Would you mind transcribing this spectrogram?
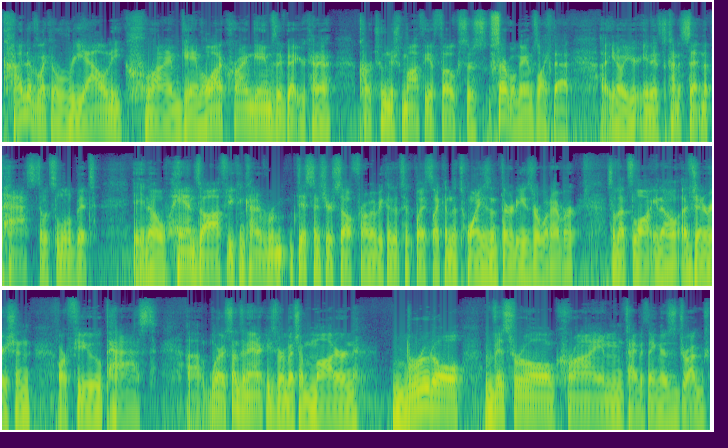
kind of like a reality crime game. A lot of crime games, they've got your kind of cartoonish mafia folks. There's several games like that. Uh, you know, and it's kind of set in the past, so it's a little bit you know, hands off. You can kind of re- distance yourself from it because it took place like in the 20s and 30s or whatever. So that's long, you know, a generation or few past. Uh, whereas Sons of Anarchy is very much a modern, brutal, visceral crime type of thing. There's drugs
